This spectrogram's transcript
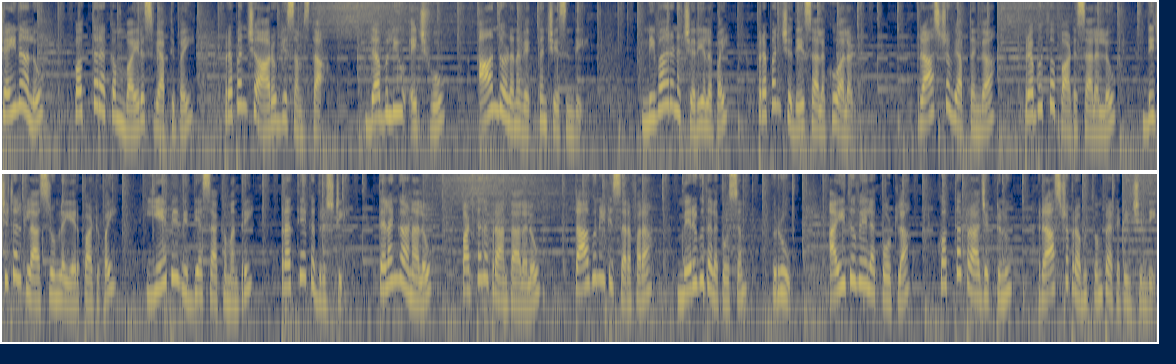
చైనాలో కొత్త రకం వైరస్ వ్యాప్తిపై ప్రపంచ ఆరోగ్య సంస్థ డబ్ల్యూహెచ్ఓ ఆందోళన వ్యక్తం చేసింది. నివారణ చర్యలపై ప్రపంచ దేశాలకు అలర్ట్. రాష్ట్ర వ్యాప్తంగా ప్రభుత్వ పాఠశాలల్లో డిజిటల్ క్లాస్ రూమ్ల ఏర్పాటుపై ఏపీ విద్యాశాఖ మంత్రి ప్రత్యేక దృష్టి. తెలంగాణలో పట్టణ ప్రాంతాలలో తాగునీటి సరఫరా మెరుగుదల కోసం రూ. ఐదు వేల కోట్ల కొత్త ప్రాజెక్టును రాష్ట్ర ప్రభుత్వం ప్రకటించింది.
